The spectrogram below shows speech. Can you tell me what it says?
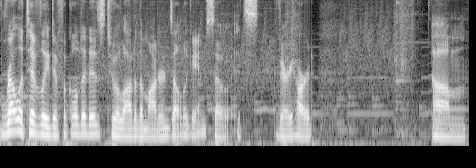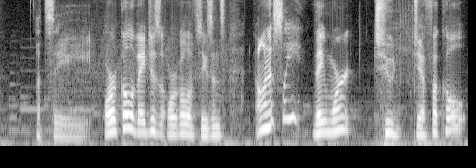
relatively difficult it is to a lot of the modern Zelda games, so it's very hard. Um, let's see. Oracle of Ages, Oracle of Seasons. Honestly, they weren't too difficult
